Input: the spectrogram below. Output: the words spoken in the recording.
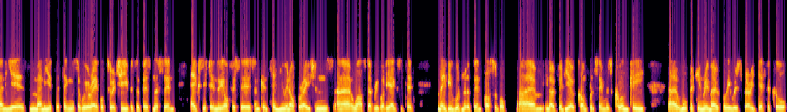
10 years, many of the things that we were able to achieve as a business in exiting the offices and continuing operations uh, whilst everybody exited maybe wouldn't have been possible. Um, you know, video conferencing was clunky. Uh, working remotely was very difficult.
